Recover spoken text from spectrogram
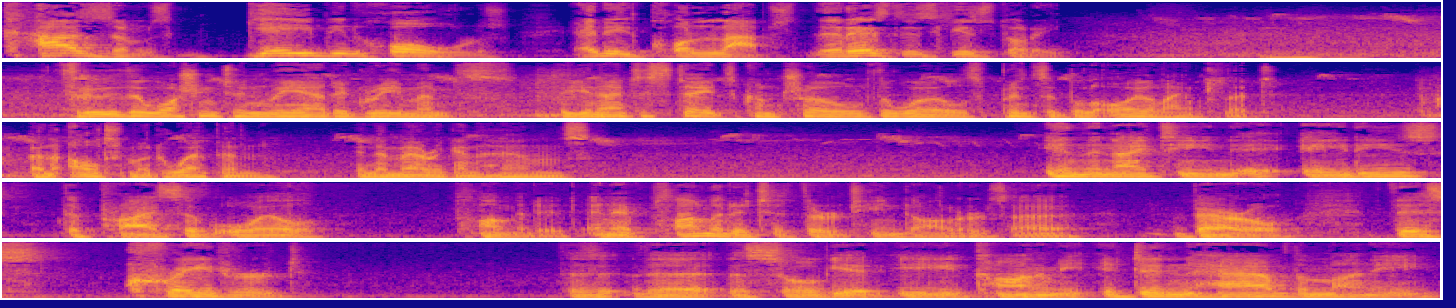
chasms, gaping holes, and it collapsed. The rest is history. Through the Washington-Riyadh agreements, the United States controlled the world's principal oil outlet, an ultimate weapon in American hands. In the 1980s, the price of oil plummeted, and it plummeted to $13 a barrel. This cratered the, the, the Soviet economy. It didn't have the money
